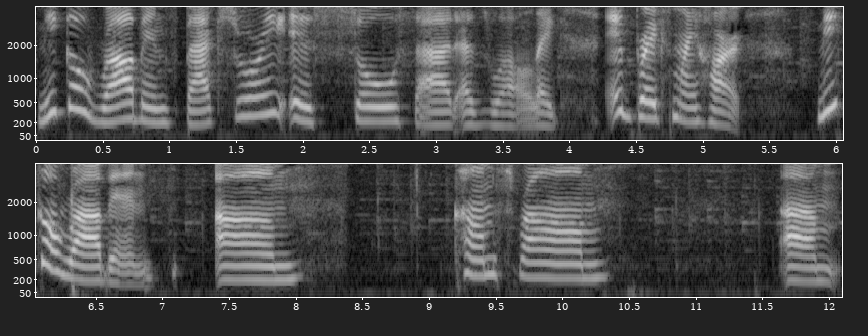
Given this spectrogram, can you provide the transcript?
Nico Robin's backstory is so sad as well. Like, it breaks my heart. Nico Robin um, comes from um,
